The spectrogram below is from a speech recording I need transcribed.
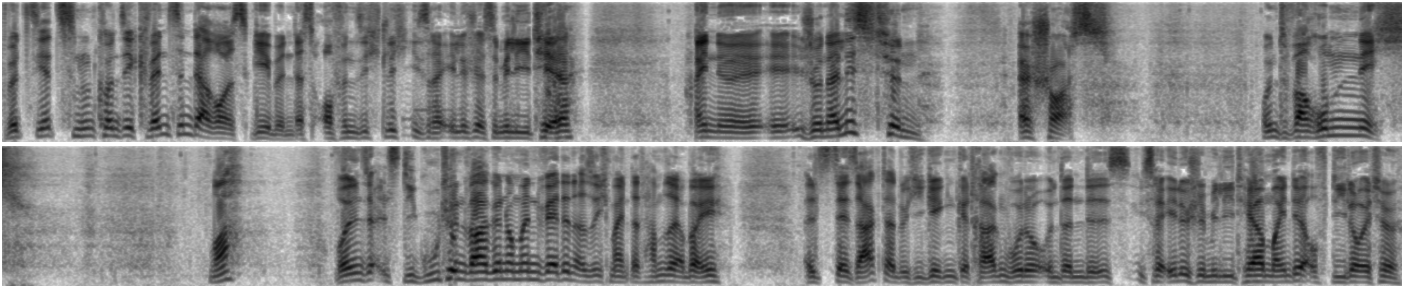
Wird es jetzt nun Konsequenzen daraus geben, dass offensichtlich israelisches Militär eine äh, Journalistin erschoss? Und warum nicht? Na? Wollen sie als die Guten wahrgenommen werden? Also ich meine, das haben sie ja bei, als der Sarg da durch die Gegend getragen wurde und dann das israelische Militär meinte, auf die Leute,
